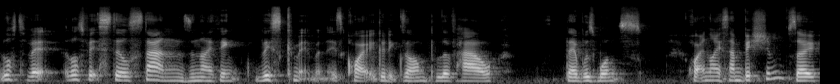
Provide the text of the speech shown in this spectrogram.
a lot of it. A lot of it still stands, and I think this commitment is quite a good example of how there was once quite a nice ambition. So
